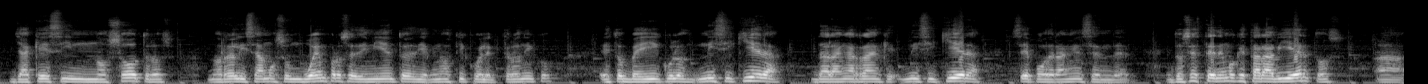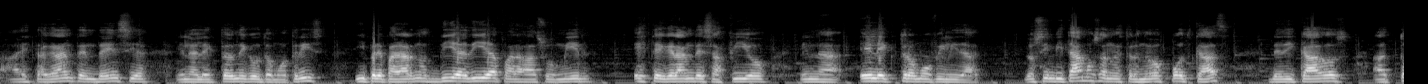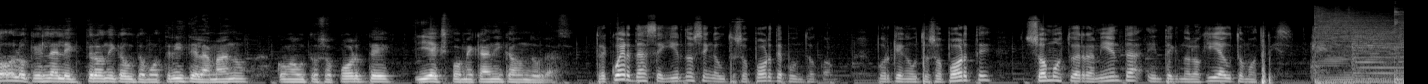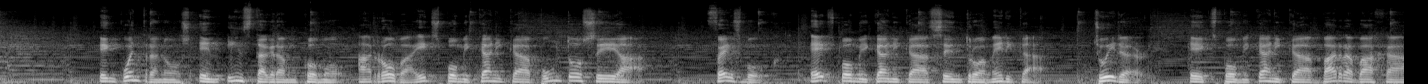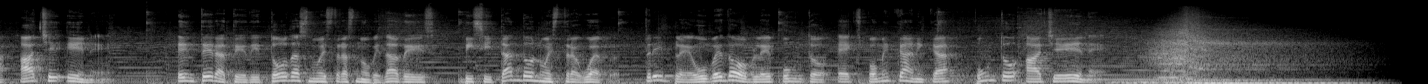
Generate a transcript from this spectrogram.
ya que si nosotros no realizamos un buen procedimiento de diagnóstico electrónico, estos vehículos ni siquiera darán arranque, ni siquiera se podrán encender. Entonces tenemos que estar abiertos a, esta gran tendencia en la electrónica automotriz y prepararnos día a día para asumir este gran desafío en la electromovilidad. Los invitamos a nuestros nuevos podcasts dedicados a todo lo que es la electrónica automotriz de la mano con Autosoporte y Expo Mecánica Honduras. Recuerda seguirnos en autosoporte.com, porque en Autosoporte somos tu herramienta en tecnología automotriz. Encuéntranos en Instagram como arroba expomecánica.ca, Facebook Expo Mecánica Centroamérica, Twitter Expo Mecánica barra baja HN. Entérate de todas nuestras novedades visitando nuestra web www.expomecánica.hn.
